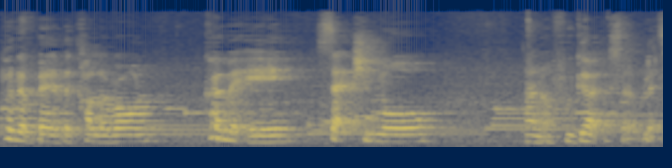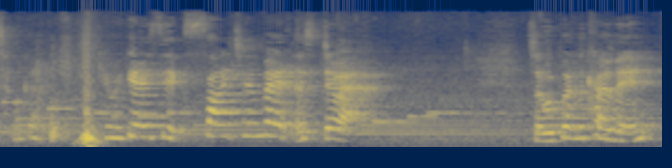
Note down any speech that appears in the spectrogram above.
put a bit of the colour on, comb it in, section more, and off we go. So let's have a go. Here we go, the exciting bit, let's do it. So we're putting the comb in,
